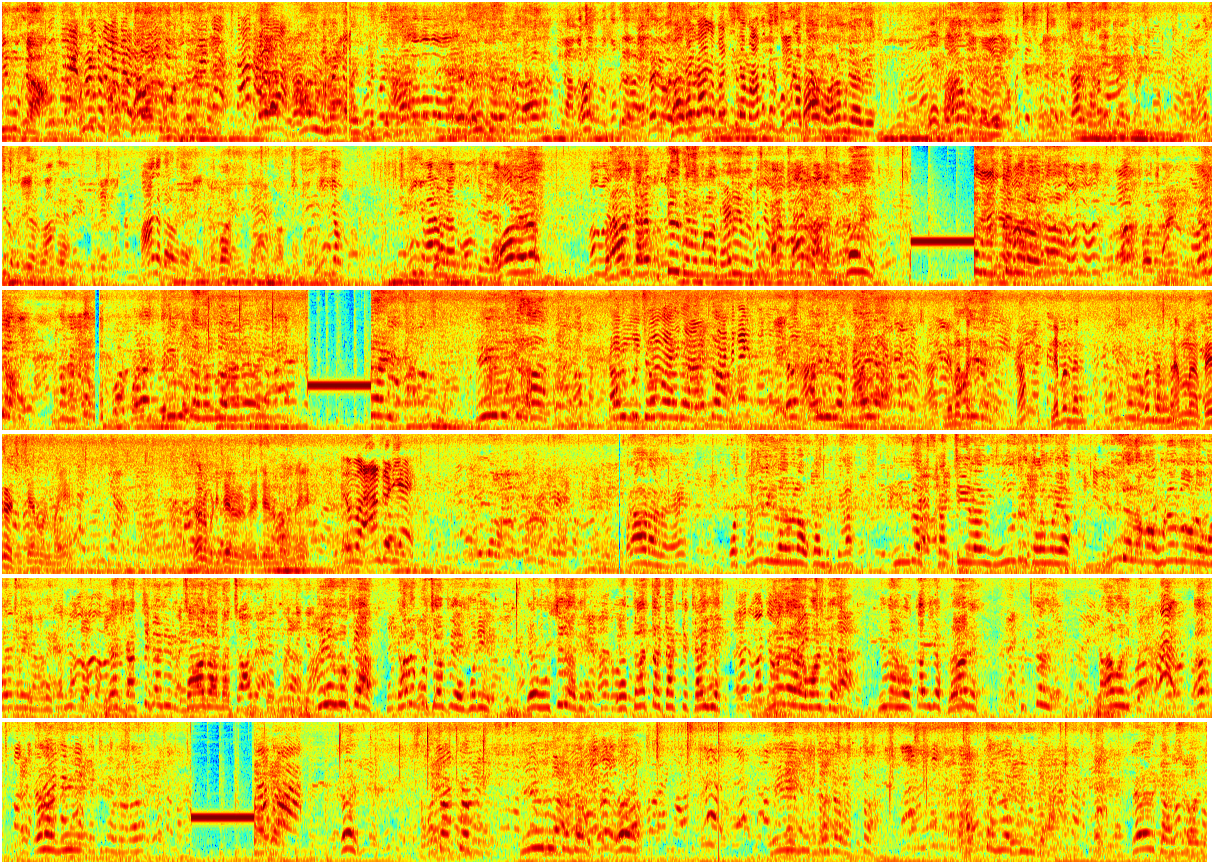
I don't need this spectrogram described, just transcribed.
திமுக அமைச்சர் கூப்பிடுறப்ப சார் வர முடியாது. சார் வர முடியாது. நம்ம அமைச்சர் கூப்பிடுறாரு வாங்க. வாங்க. தலைவரே நீங்க நீங்க வர நாங்க போக முடியாது பிராடுக்கார புக்கல் பண்ண முடியல மேடையில் இருக்கும் கருப்பு கல்வியில் காய நிபந்தன். நம்ம பேராட்சி சேர்மன் மையம். சோனப்பட்டி சேர் சேர்மன் திராவிடானவன் ஒரு தகுதி லெவலில் உட்காந்துருக்கேன் இந்த கட்சியில மூன்று தலைமுறையா உன்னதமா உணர்வோட உழைச்சவை நானு. என் கட்சி கண்டி சாதாரண சாவே. திமுக கருப்பு சோப்பு என் கொடி. என் உசுறு என் தாத்தா டாக்டர் கலைஞர். இவன் வாழ்க்கை. இவன் உட்காந்துக்க பிராணு. பிக்கல் ராவணிப்பேன் ஏன்னா நீங்க கட்சிக்காரா ஏய் திமுக திமுக ரத்தம் ரத்தம் திமுக பேருக்கு அரசியல்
